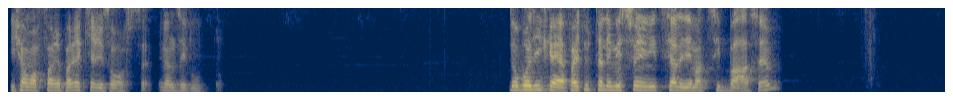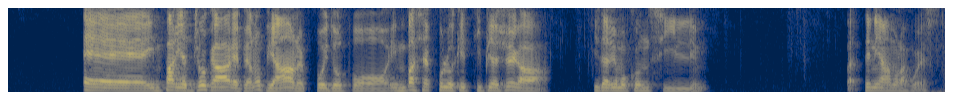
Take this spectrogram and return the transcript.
diciamo, a fare parecchie risorse, innanzitutto. Dopodiché fai tutte le missioni iniziali dei mazzi base, e impari a giocare piano piano e poi dopo, in base a quello che ti piacerà, ti daremo consigli. Beh, teniamola questa.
